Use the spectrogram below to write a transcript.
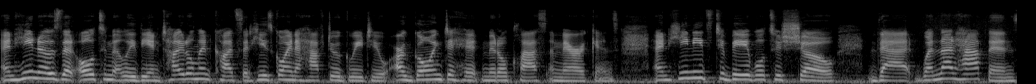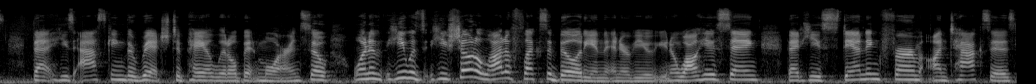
And he knows that ultimately the entitlement cuts that he's going to have to agree to are going to hit middle class Americans. And he needs to be able to show that when that happens, that he's asking the rich to pay a little bit more. And so one of he was he showed a lot of flexibility in the interview. You know, while he was saying that he's standing firm on taxes,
